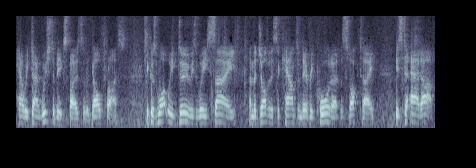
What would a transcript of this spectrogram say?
how we don't wish to be exposed to the gold price. Because what we do is we say, and the job of this accountant every quarter at the stock take is to add up.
